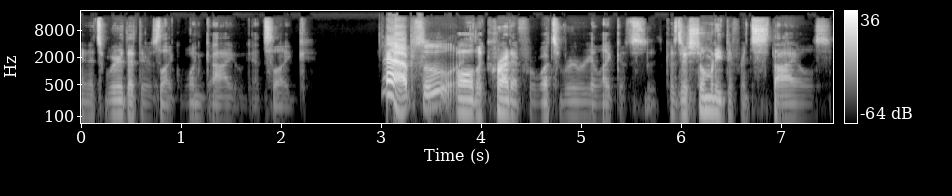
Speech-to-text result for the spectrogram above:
and it's weird that there's like one guy who gets like Yeah, absolutely. all the credit for what's really like because there's so many different styles.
